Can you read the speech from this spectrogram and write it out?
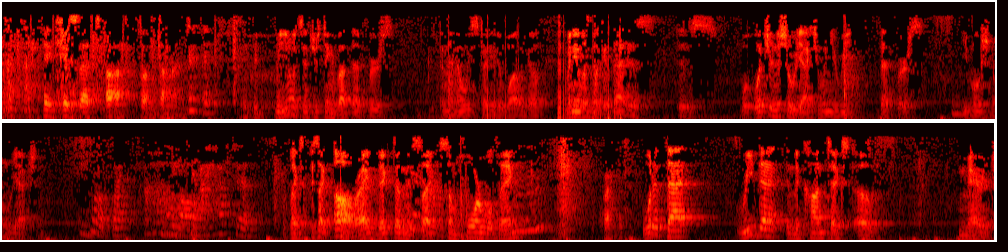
It, it gets that tough sometimes. But you know what's interesting about that verse, and I know we studied it a while ago. Many of us look at that as is wh- what's your initial reaction when you read that verse? Emotional reaction. well, it's like, oh, I have to. Like it's like oh right, victim. It's like some horrible thing. Mm-hmm. Right. What if that? Read that in the context of marriage.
